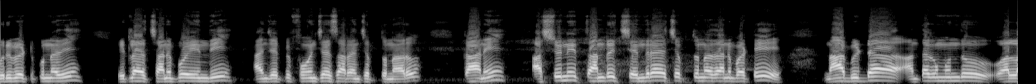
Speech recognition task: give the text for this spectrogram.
ఉరి పెట్టుకున్నది ఇట్లా చనిపోయింది అని చెప్పి ఫోన్ చేశారని చెప్తున్నారు. కానీ అశ్విని తండ్రి చంద్రయ్య చెప్తున్న దాన్ని బట్టి నా బిడ్డ అంతకుముందు వాళ్ళ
